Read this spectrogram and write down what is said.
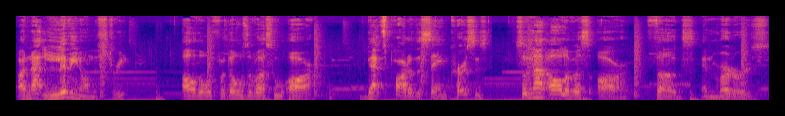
are not living on the street, although for those of us who are, that's part of the same curses. So not all of us are thugs and murderers,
